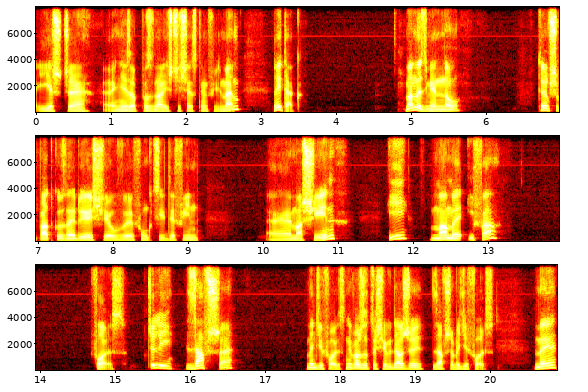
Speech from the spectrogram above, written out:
jeszcze nie zapoznaliście się z tym filmem. No i tak, mamy zmienną. W tym przypadku znajduje się w funkcji define machine i mamy ifa false, czyli zawsze będzie false. Nieważne co się wydarzy, zawsze będzie false. My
